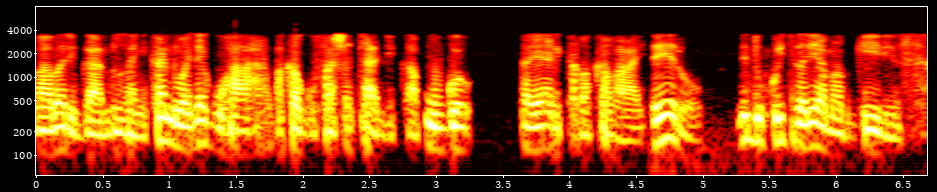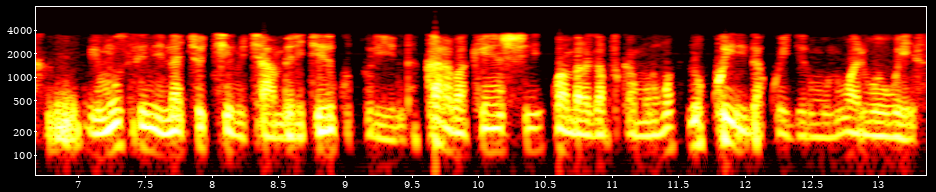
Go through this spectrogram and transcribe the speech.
baba bari bwanduzanye. Kandi wajya guhaha bakagufasha cya gikapu. Ubwo tayari kaba kabaye. Rero nidukurikiza ariya mabwiriza. Uyu munsi ni na cyo kintu cya mbere kiri kuturinda. Karaba kenshi kwambara agapfukamunwa no kwirinda kwegera umuntu uwo ari we wese.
